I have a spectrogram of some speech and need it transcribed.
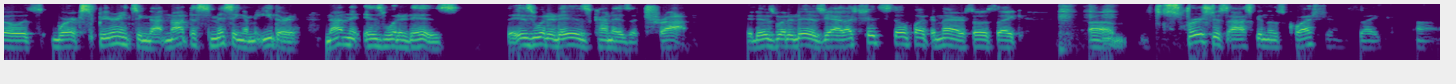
so it's we're experiencing that, not dismissing them either. Not in it is what it is. The is what it is kind of is a trap. It is what it is. Yeah, that shit's still fucking there. So it's like um, first just asking those questions like um,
